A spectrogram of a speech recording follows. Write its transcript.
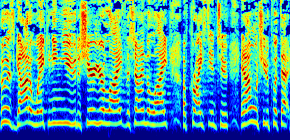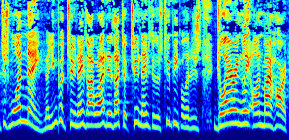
Who is God awakening you to share your light, to shine the light of Christ into? And I want you to put that, just one name. Now you can put two names. I, what I did is I took two names because there's two people that are just glaringly on my heart.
